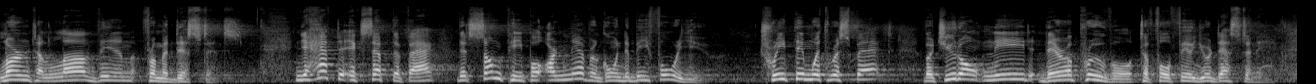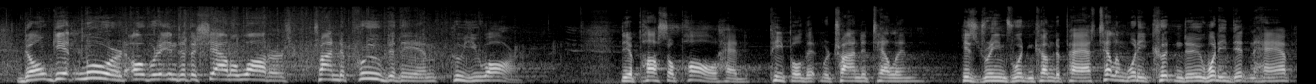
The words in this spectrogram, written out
Learn to love them from a distance. And you have to accept the fact that some people are never going to be for you. Treat them with respect, but you don't need their approval to fulfill your destiny. Don't get lured over into the shallow waters trying to prove to them who you are. The Apostle Paul had people that were trying to tell him his dreams wouldn't come to pass, tell him what he couldn't do, what he didn't have.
